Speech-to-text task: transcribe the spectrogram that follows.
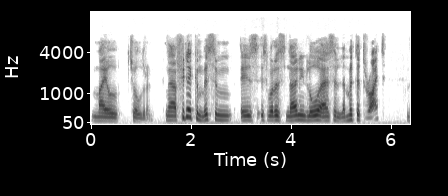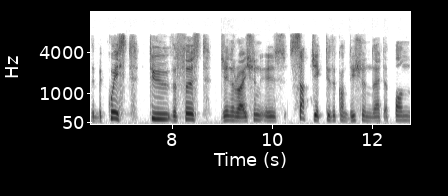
male children. Now, fideicommissum is, is what is known in law as a limited right. The bequest to the first generation is subject to the condition that upon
